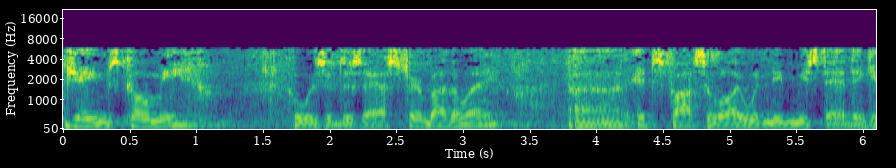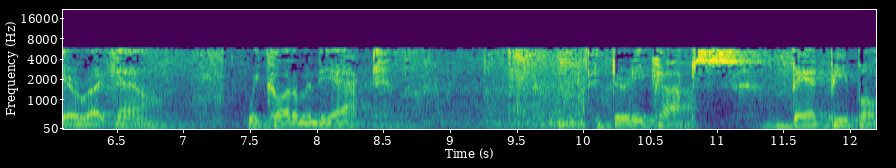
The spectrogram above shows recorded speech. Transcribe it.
James Comey, who was a disaster, by the way, uh, it's possible I wouldn't even be standing here right now. We caught him in the act. Dirty cops, bad people.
